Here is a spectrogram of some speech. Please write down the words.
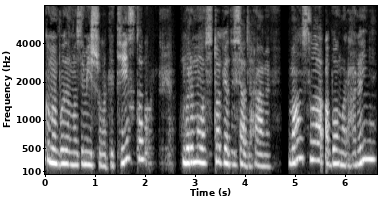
Поки ми будемо замішувати тісто, беремо 150 грамів масла або маргарину,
